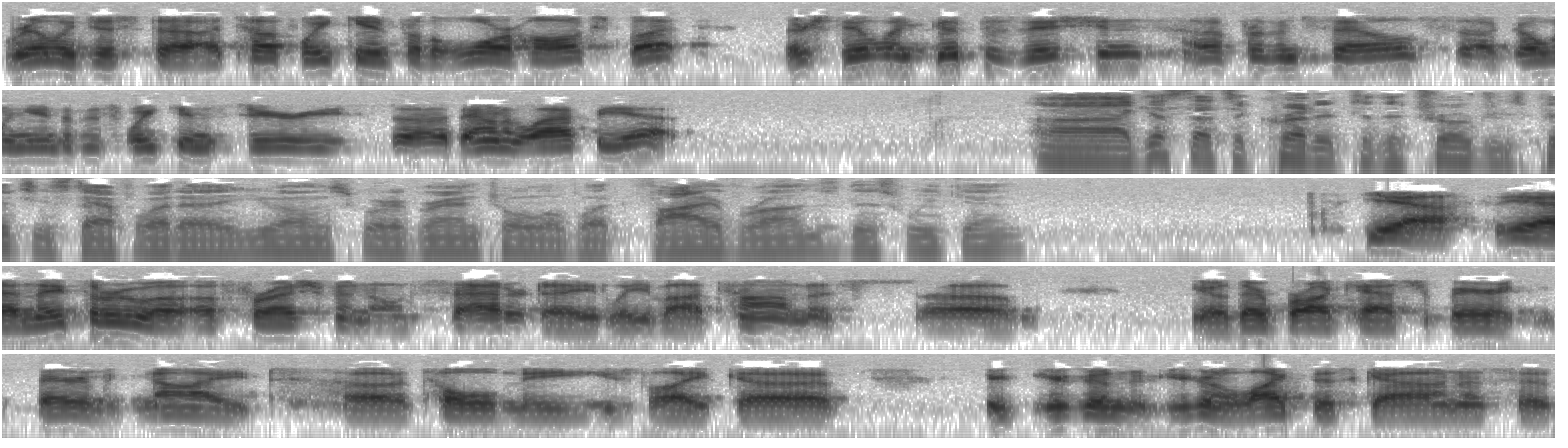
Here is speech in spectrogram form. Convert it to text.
really just a, a tough weekend for the Warhawks, but they're still in good position uh, for themselves uh, going into this weekend series uh, down in Lafayette. Uh, I guess that's a credit to the Trojans pitching staff. What uh, ULM scored a grand total of what five runs this weekend. Yeah, yeah, and they threw a, a freshman on Saturday, Levi Thomas. Uh, you know, their broadcaster Barry Barry McKnight uh, told me he's like, uh, you're, gonna you're gonna like this guy, and I said,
